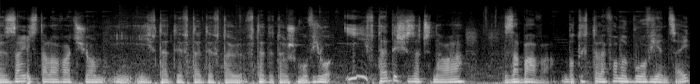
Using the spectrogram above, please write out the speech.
Yy, zainstalować ją i, i wtedy, wtedy, wtedy, wtedy to już mówiło i wtedy się zaczynała zabawa, bo tych telefonów było więcej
